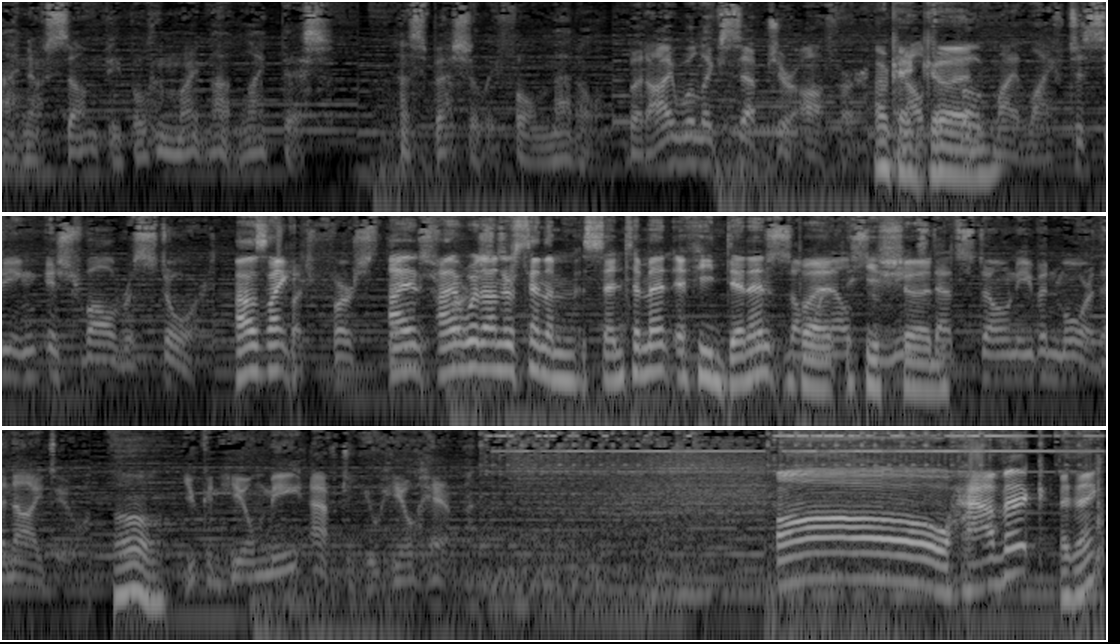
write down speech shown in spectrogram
I know some people who might not like this, especially Full Metal. But I will accept your offer. Okay, I'll good. devote my life to seeing Ishval restored. I was like, but first I, first. I would understand the sentiment if he didn't, but he should. that stone even more than I do. Oh. You can heal me after you heal him. Oh, Havoc, I think.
